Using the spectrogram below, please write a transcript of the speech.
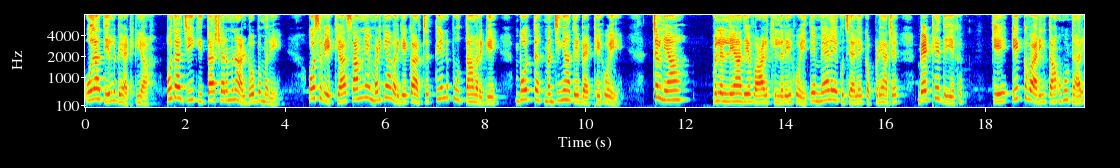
ਉਹਦਾ ਦਿਲ ਬੈਠ ਗਿਆ। ਉਹਦਾ ਜੀ ਕੀਤਾ ਸ਼ਰਮ ਨਾਲ ਡੁੱਬ ਮਰੇ। ਉਸ ਵੇਖਿਆ ਸਾਹਮਣੇ ਮੜੀਆਂ ਵਰਗੇ ਘਰ 'ਚ ਤਿੰਨ ਭੂਤਾਂ ਵਰਗੇ ਬੁੱਤ ਮੰਜੀਆਂ ਤੇ ਬੈਠੇ ਹੋਏ। ਝੱਲਿਆਂ ਵਲੱਲਿਆਂ ਦੇ ਵਾਲ ਖਿਲਰੇ ਹੋਏ ਤੇ ਮੈਲੇ ਕੁਚੈਲੇ ਕੱਪੜਿਆਂ 'ਚ ਬੈਠੇ ਦੇਖ ਕੇ ਇੱਕ ਵਾਰੀ ਤਾਂ ਉਹ ਡਰ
